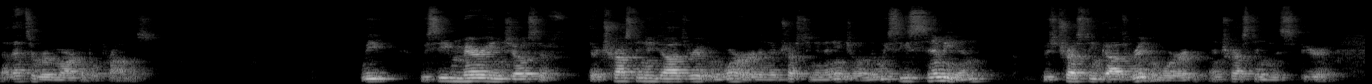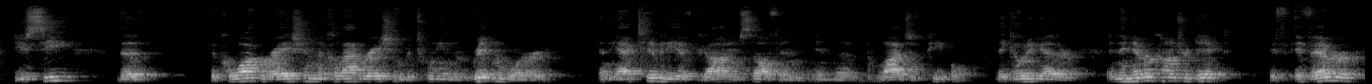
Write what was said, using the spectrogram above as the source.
Now that's a remarkable promise. We, we see Mary and Joseph, they're trusting in God's written word and they're trusting an angel. And then we see Simeon, who's trusting God's written word and trusting the Spirit. Do you see the, the cooperation, the collaboration between the written word and the activity of God Himself in, in the lives of people? They go together and they never contradict. If, if ever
